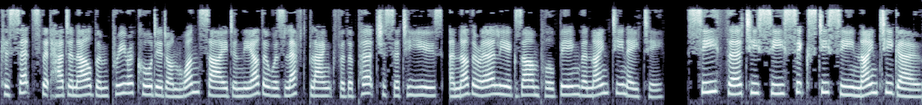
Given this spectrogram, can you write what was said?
cassettes that had an album pre-recorded on one side and the other was left blank for the purchaser to use, another early example being the 1980 C30 C60 C90 Go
